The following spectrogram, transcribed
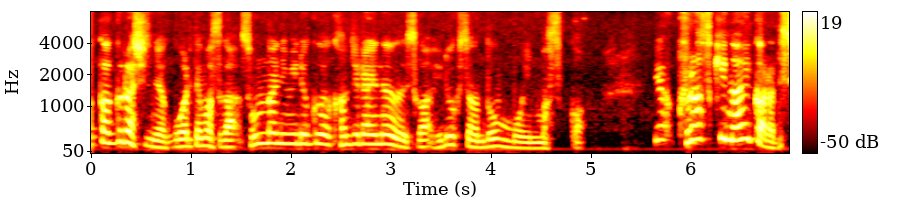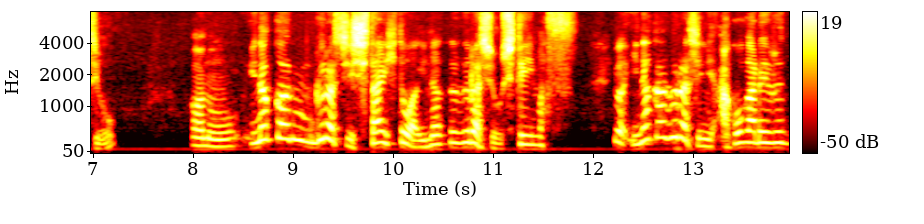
舎暮らしに憧れてますが、そんなに魅力が感じられないのですが、ひろきさんどう思いますか？いや、暮らす気ないからですよ。あの、田舎暮らししたい人は田舎暮らしをしています。要は田舎暮らしに憧れる、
